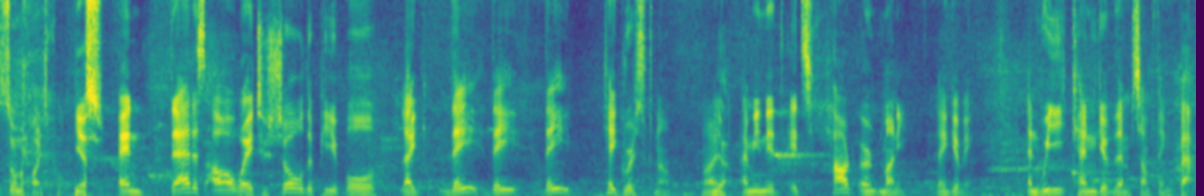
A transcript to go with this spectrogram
Sono points pool. Yes. And that is our way to show the people like they they they take risk now, right? Yeah. I mean, it, it's hard-earned money they're giving, and we can give them something back,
